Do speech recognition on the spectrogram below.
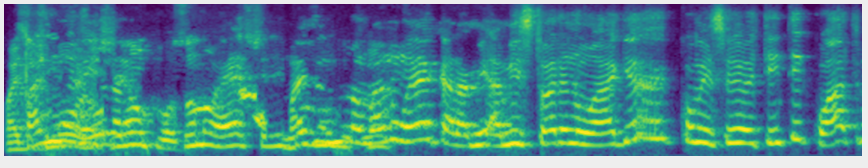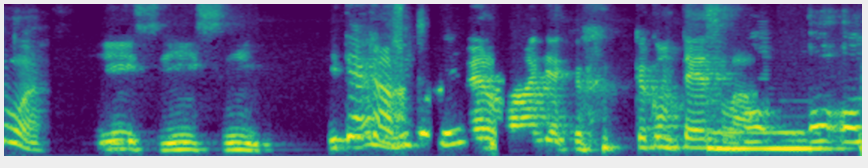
Mas tá a gente morou região, pô, Zona Oeste. Ali, mas, mas não é, cara. A minha, a minha, história no Águia começou em 84, mano. Sim, sim, sim. E tem é aquelas coisas que, que, que acontece lá. Ô, ô, ô.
